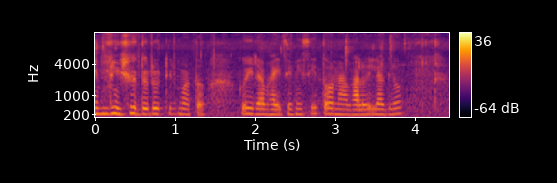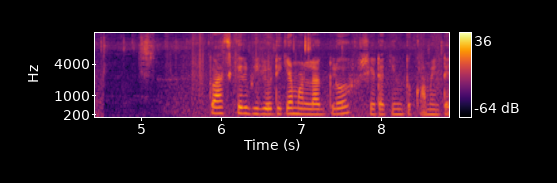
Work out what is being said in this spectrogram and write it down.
এমনি শুধু রুটির মতো কুইরা ভাইজে নিছি, তো না, ভালোই লাগল। তো আজকের ভিডিওটি কেমন লাগল, সেটা কিন্তু কমেন্টে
